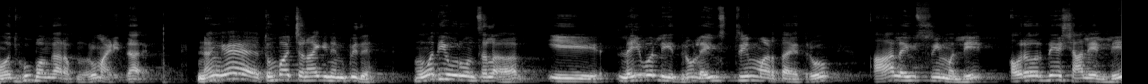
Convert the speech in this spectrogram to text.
ಮಧು ಬಂಗಾರಪ್ಪನವರು ಮಾಡಿದ್ದಾರೆ. ನನಗೆ ತುಂಬಾ ಚೆನ್ನಾಗಿ ನೆನಪಿದೆ. ಮೋದಿಯವರು ಒಂದ್ಸಲ ಈ ಲೈವ್ ಅಲ್ಲಿ ಇದ್ರು ಲೈವ್ ಸ್ಟ್ರೀಮ್ ಮಾಡ್ತಾ ಇದ್ರು. ಆ ಲೈವ್ ಸ್ಟ್ರೀಮ್ ಅಲ್ಲಿ ಅವರವರದೇ ಶಾಲೆಯಲ್ಲಿ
